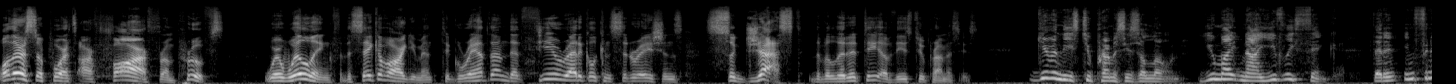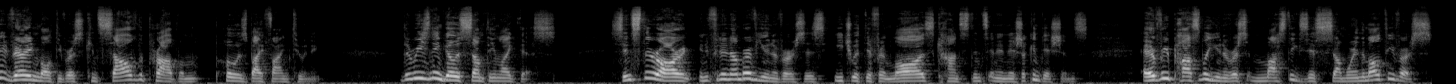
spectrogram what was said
While their supports are far from proofs, we're willing, for the sake of argument, to grant them that theoretical considerations suggest the validity of these two premises. Given these two premises alone, you might naively think that an infinite varied multiverse can solve the problem posed by fine tuning. The reasoning goes something like this Since there are an infinite number of universes, each with different laws, constants, and initial conditions, every possible universe must exist somewhere in the multiverse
